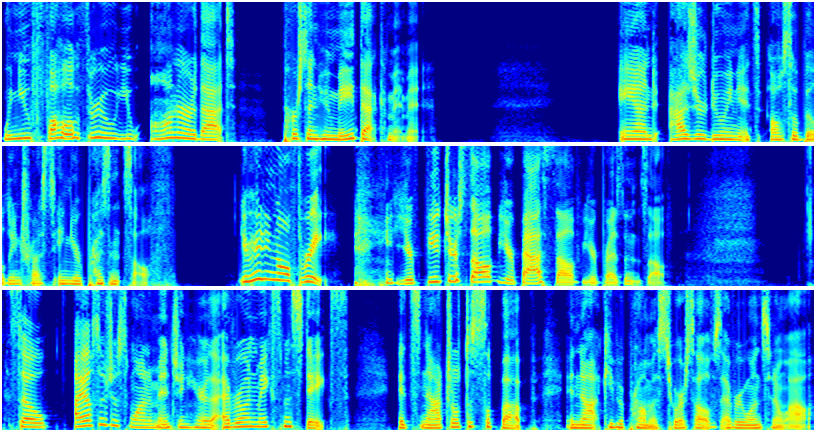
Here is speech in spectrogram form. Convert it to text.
When you follow through, you honor that person who made that commitment. And as you're doing it, it's also building trust in your present self. You're hitting all three your future self, your past self, your present self. So, I also just want to mention here that everyone makes mistakes. It's natural to slip up and not keep a promise to ourselves every once in a while.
